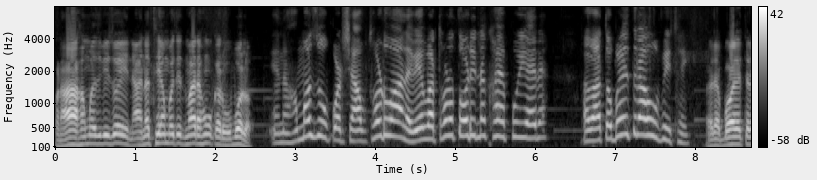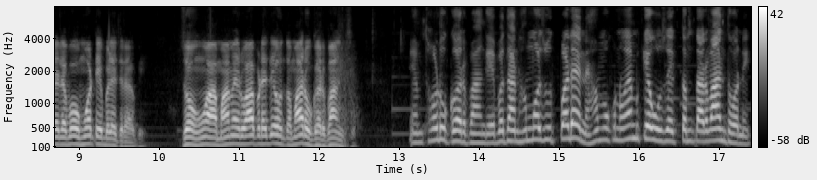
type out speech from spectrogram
પણ આ સમજવી જોઈએ ને આ નથી સમજતી મારે શું કરવું? બોલો. એને સમજવું પડશે. આમ થોડું હાલે વ્યવહાર થોડો તોડી નખાય ફૂઈ યારે હવે આ તો બળતરા ઊભી થઈ. અરે બળેતરા એટલે બહુ મોટી બળેતરા આપી જો હું આ મામેરું આપણે દેવું તો મારું ઘર ભાંગશે. એમ થોડું ઘર ભાંગે. બધાને સમજવું જ પડે ને. અમુકનું એમ કેવું છે કે તમ તાર વાંધો નહીં.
